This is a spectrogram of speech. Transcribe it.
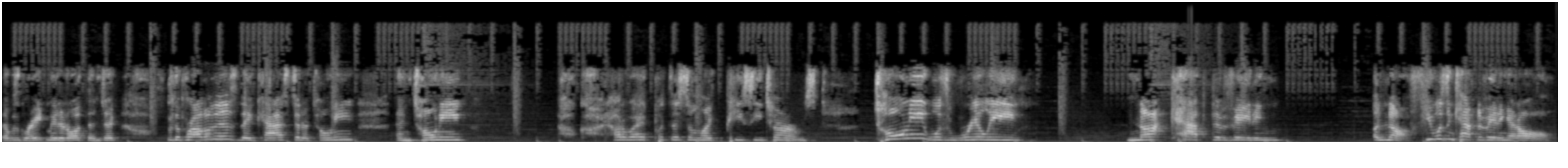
That was great, made it authentic. But the problem is they casted a Tony, and Tony, oh god, how do I put this in like PC terms? Tony was really not captivating enough. He wasn't captivating at all.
